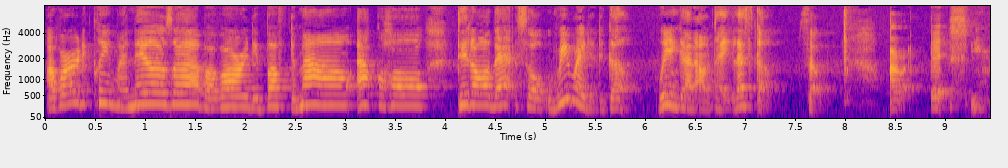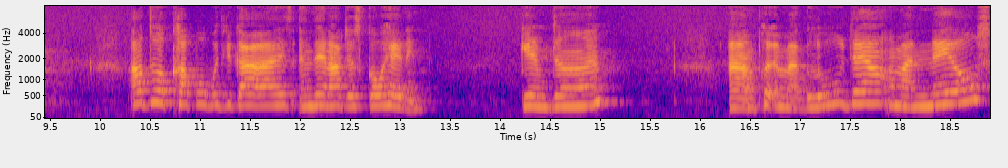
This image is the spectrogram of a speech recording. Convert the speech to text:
I've already cleaned my nails up. I've already buffed them out, alcohol, did all that. So, we ready to go. We ain't got all day. Let's go. So, all right, let's see. I'll do a couple with you guys and then I'll just go ahead and get them done. I'm putting my glue down on my nails.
